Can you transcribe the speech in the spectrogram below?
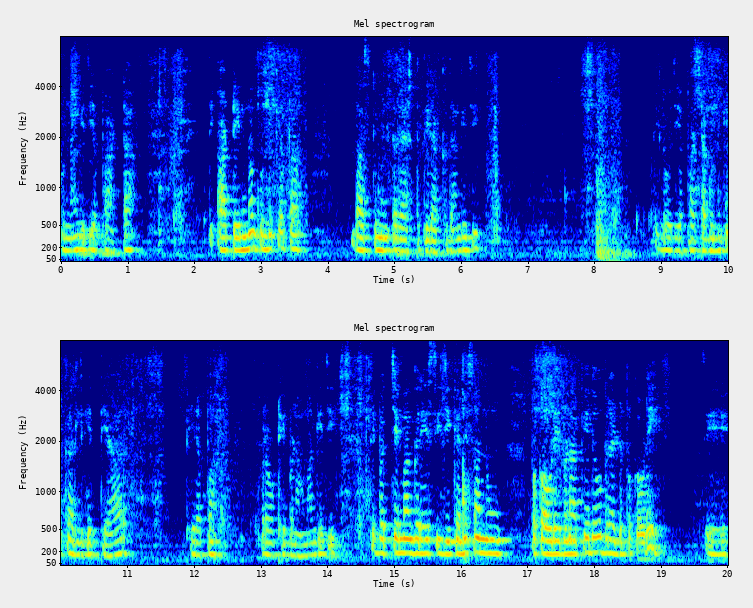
ਗੁੰਨਾਂਗੇ ਜੀ ਆਪਾਂ ਆਟਾ। ਤੇ ਆਟੇ ਨੂੰ ਨਾ ਗੁੰਨ ਕੇ ਆਪਾਂ 10 ਕੁ ਮਿੰਟ ਰੈਸਟ ਤੇ ਰੱਖ ਦਾਂਗੇ ਜੀ। ਤੇ ਲੋ ਜੀ ਆਪਾਂ ਆਟਾ ਗੁੰਨ ਕੇ ਕਰ ਲਈਏ ਤਿਆਰ। ਫਿਰ ਆਪਾਂ ਪਰੌਠੇ ਬਣਾਵਾਂਗੇ ਜੀ। ਤੇ ਬੱਚੇ ਮੰਗ ਰਹੇ ਸੀ ਜੀ, ਕਹਿੰਦੇ ਸਾਨੂੰ ਪਕੌੜੇ ਬਣਾ ਕੇ ਦਿਓ, ਬ੍ਰੈਡ ਪਕੌੜੇ। ਤੇ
